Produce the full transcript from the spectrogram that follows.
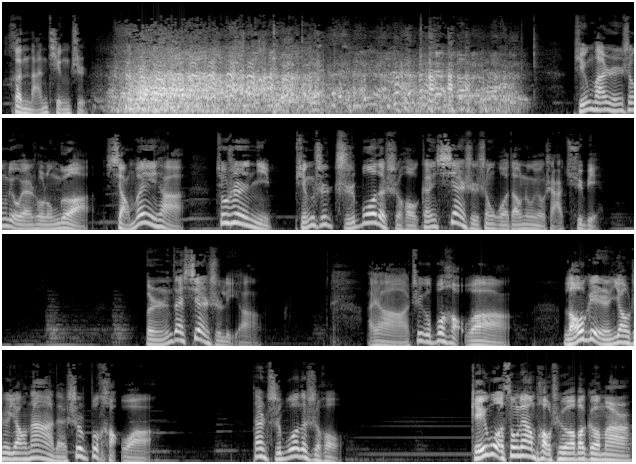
很难停止。平凡人生留言说：“龙哥，想问一下，就是你平时直播的时候跟现实生活当中有啥区别？”本人在现实里啊，哎呀，这个不好吧，老给人要这要那的，是不是不好啊？但直播的时候，给我送辆跑车吧，哥们儿。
